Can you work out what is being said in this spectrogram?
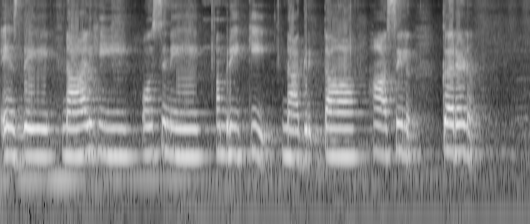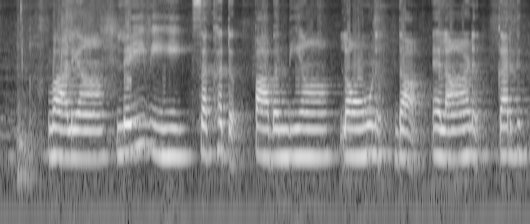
ਇਸ ਦੇ ਨਾਲ ਹੀ ਉਸ ਨੇ ਅਮਰੀਕੀ ਨਾਗਰਿਕਤਾ ਹਾਸਿਲ ਕਰਨ ਵਾਲਿਆਂ ਲਈ ਵੀ ਸਖਤ ਪਾਬੰਦੀਆਂ ਲਾਉਣ ਦਾ ਐਲਾਨ ਕਰ ਦਿੱਤਾ।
